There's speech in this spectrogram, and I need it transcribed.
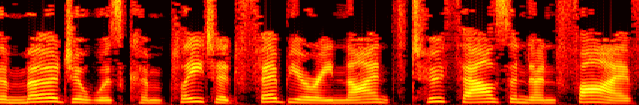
The merger was completed February 9, 2005,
